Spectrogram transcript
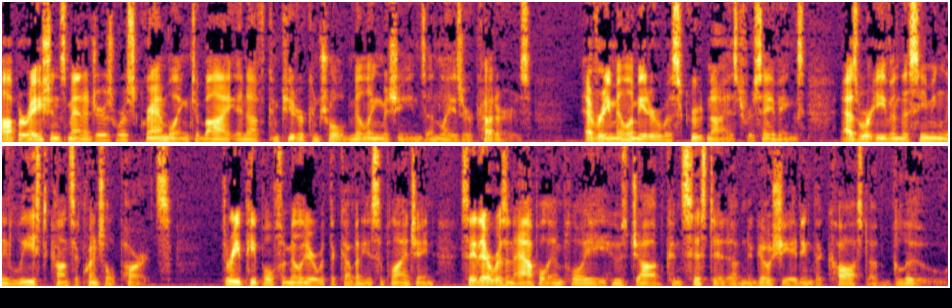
Operations managers were scrambling to buy enough computer controlled milling machines and laser cutters. Every millimeter was scrutinized for savings, as were even the seemingly least consequential parts. Three people familiar with the company's supply chain say there was an Apple employee whose job consisted of negotiating the cost of glue.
